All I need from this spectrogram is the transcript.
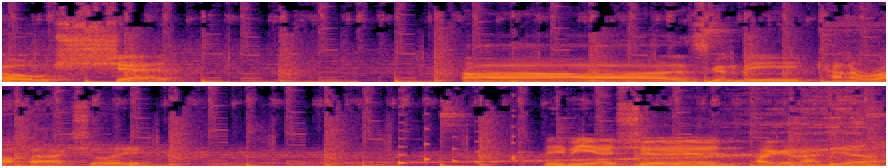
Oh shit. Uh, this is gonna be kind of rough actually. Maybe I should. I got an idea.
